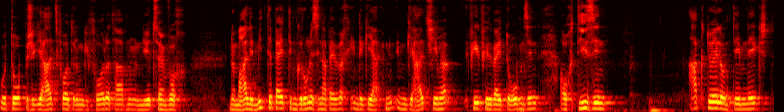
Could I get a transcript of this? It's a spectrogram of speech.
utopische Gehaltsforderungen gefordert haben und jetzt einfach normale Mitarbeiter im Grunde sind, aber einfach in der, im Gehaltsschema viel, viel weiter oben sind. Auch die sind aktuell und demnächst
